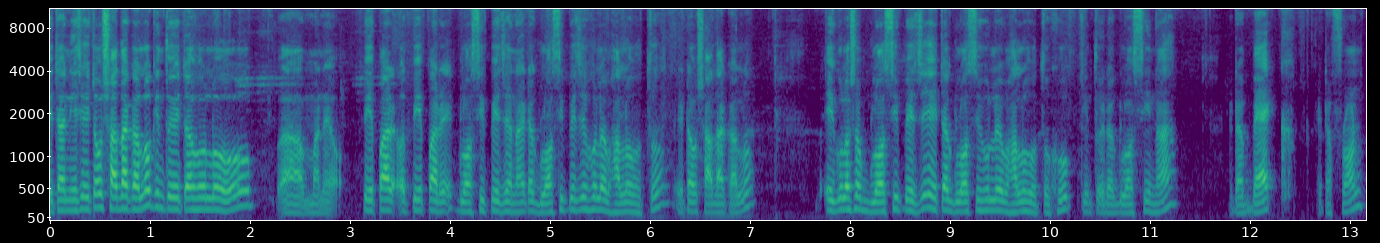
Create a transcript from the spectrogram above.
এটা নিয়েছে। এটাও সাদা কালো, কিন্তু এটা হলো মানে পেপার পেপারে গ্লসি পেজে না, এটা গ্লসি পেজে হলে ভালো হতো, এটাও সাদা কালো। এগুলো সব গ্লসি পেজে এটা গ্লসি হলে ভালো হতো খুব, কিন্তু এটা গ্লসি না। এটা ব্যাক এটা ফ্রন্ট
